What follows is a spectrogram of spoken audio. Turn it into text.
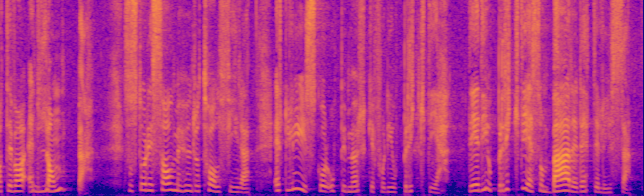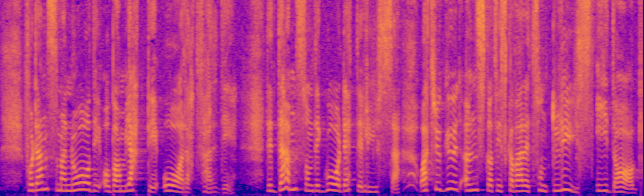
at det var en lampe så står det i Salme 112, 112,4.: Et lys går opp i mørket for de oppriktige. Det er de oppriktige som bærer dette lyset. For dem som er nådig og barmhjertig og rettferdig. Det er dem som det går dette lyset. Og jeg tror Gud ønsker at vi skal være et sånt lys i dag.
